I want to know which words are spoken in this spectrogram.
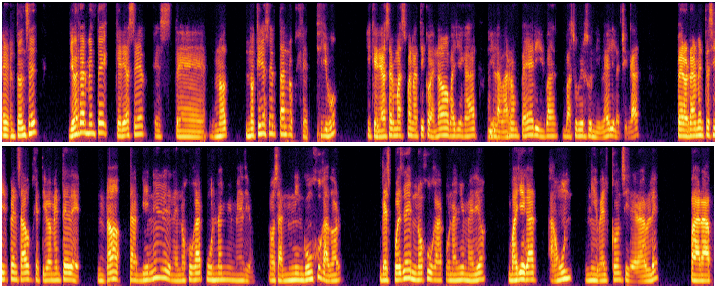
entonces, yo realmente quería ser, este, no, no quería ser tan objetivo y quería ser más fanático de no, va a llegar y la va a romper y va, va a subir su nivel y la chingada. Pero realmente sí pensaba objetivamente de no, o viene de no jugar un año y medio. O sea, ningún jugador, después de no jugar un año y medio, va a llegar a un nivel considerable para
